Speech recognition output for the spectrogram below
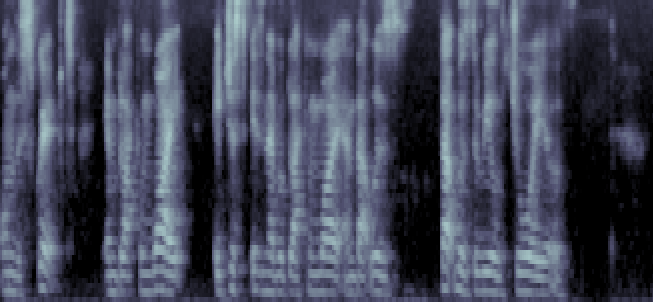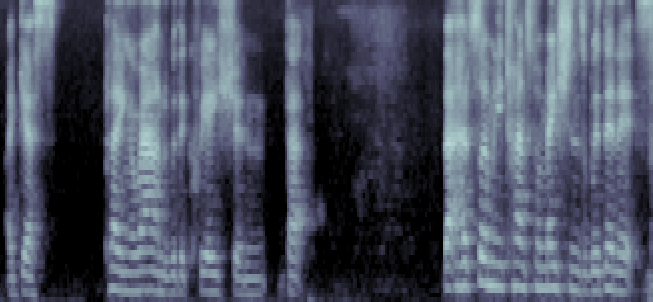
on the script in black and white it just is never black and white. And that was that was the real joy of i guess playing around with a creation that that had so many transformations within its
